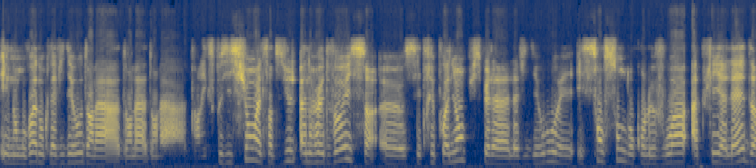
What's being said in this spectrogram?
Et on voit donc la vidéo dans la dans la dans la dans l'exposition. Elle s'intitule Unheard Voice. C'est très poignant puisque la, la vidéo est, est, sans son, donc on le voit appeler à l'aide.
